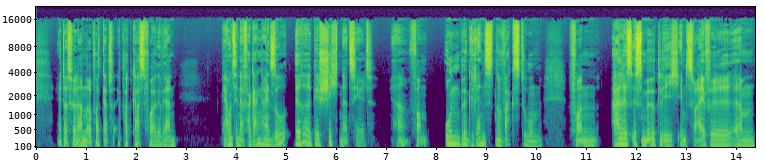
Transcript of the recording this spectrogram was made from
etwas für eine andere Podcast-Folge werden, wir haben uns in der Vergangenheit so irre Geschichten erzählt, ja, vom unbegrenzten Wachstum, von alles ist möglich, im Zweifel ähm,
